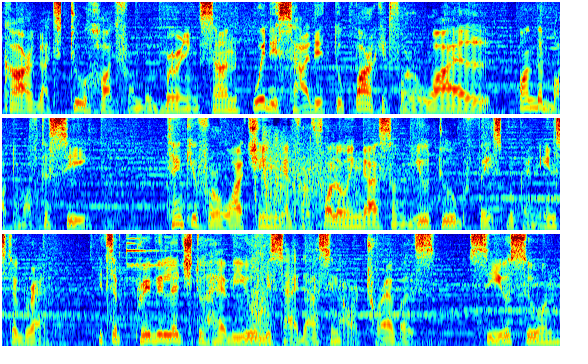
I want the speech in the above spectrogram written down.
car got too hot from the burning sun, we decided to park it for a while on the bottom of the sea. Thank you for watching and for following us on YouTube, Facebook and Instagram. It's a privilege to have you beside us in our travels. See you soon!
